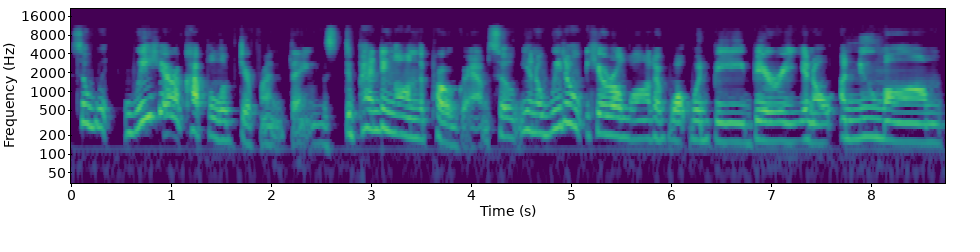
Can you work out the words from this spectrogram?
So we, we hear a couple of different things depending on the program. So, you know, we don't hear a lot of what would be very, you know, a new mom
